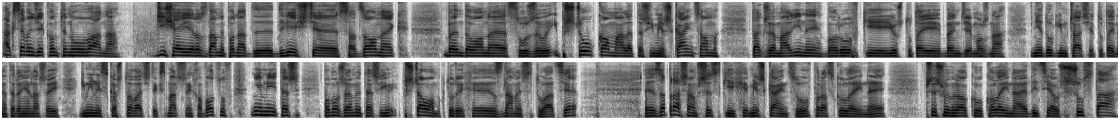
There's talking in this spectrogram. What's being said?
Akcja będzie kontynuowana. Dzisiaj rozdamy ponad y, 200 sadzonek. Będą one służyły i pszczółkom, ale też i mieszkańcom. Także maliny, borówki. Już tutaj będzie można w niedługim czasie tutaj na terenie naszej gminy skosztować tych smacznych owoców. Niemniej też pomożemy też i pszczołom, których y, znamy sytuację. Y, Zapraszam wszystkich mieszkańców po raz kolejny. W przyszłym roku kolejna edycja już szósta.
